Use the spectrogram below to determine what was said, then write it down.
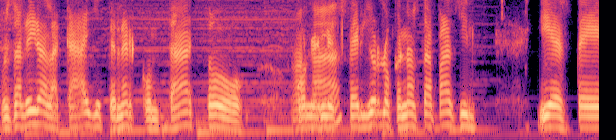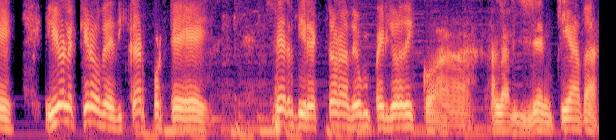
pues salir a la calle, tener contacto con el exterior, lo que no está fácil. Y este, y yo le quiero dedicar porque ser directora de un periódico a, a la licenciada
